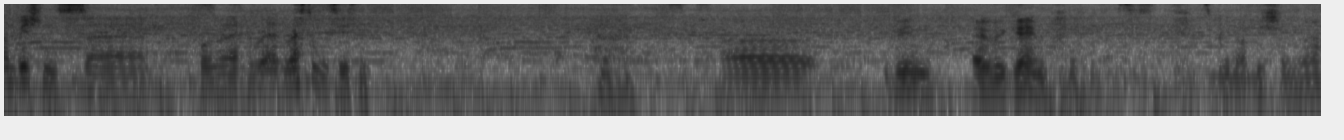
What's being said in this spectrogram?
Ambitions uh, for the rest of the season? Uh, win every game. it's, it's good ambition, huh?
